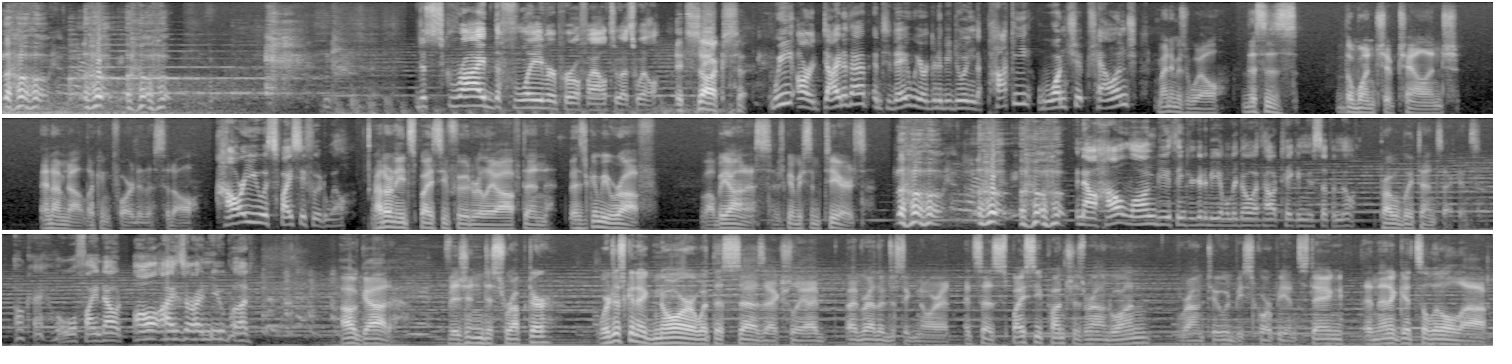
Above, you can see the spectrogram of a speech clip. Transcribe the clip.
Describe the flavor profile to us, Will. It sucks. We are Dynavap, and today we are going to be doing the Paqui One Chip Challenge. My name is Will. This is the one chip challenge, and I'm not looking forward to this at all. How are you with spicy food, Will? I don't eat spicy food really often. It's gonna be rough. I'll be honest. There's gonna be some tears. Now, how long do you think you're going to be able to go without taking a sip of milk? Probably 10 seconds. Okay, well, we'll find out. All eyes are on you, bud. Oh God. Vision disruptor? We're just gonna ignore what this says actually. I'd, I'd rather just ignore it. It says spicy punch is round one. Round two would be scorpion sting. And then it gets a little, uh,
